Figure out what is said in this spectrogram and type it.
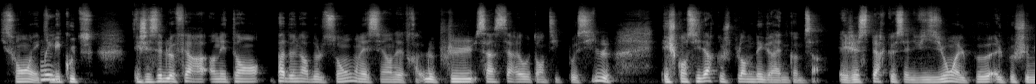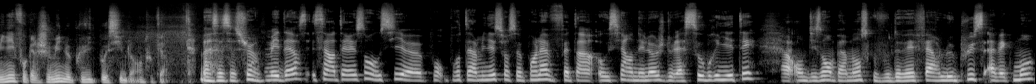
qui sont et qui m'écoutent. Et j'essaie de le faire en étant pas donneur de leçons, en essayant d'être le plus sincère et authentique possible. Et je considère que je plante des graines comme ça. Et j'espère que cette vision, elle peut, elle peut cheminer. Il faut qu'elle chemine le plus vite possible, en tout cas. Bah ça c'est sûr. Mais d'ailleurs, c'est intéressant aussi euh, pour, pour, terminer sur ce point-là. Vous faites aussi un éloge de la sobriété euh, en disant en permanence que vous devez faire le plus avec moins,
